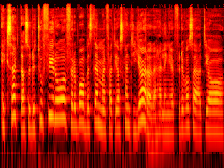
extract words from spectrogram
Exakt, alltså det tog fyra år för att bara bestämma mig för att jag ska inte göra det här längre. För det var så här att jag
